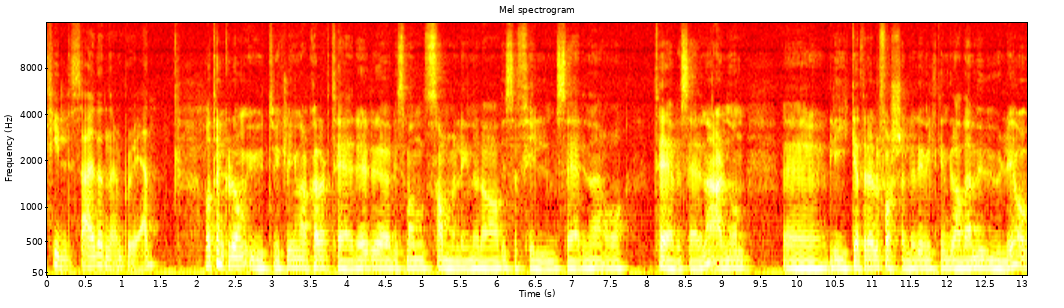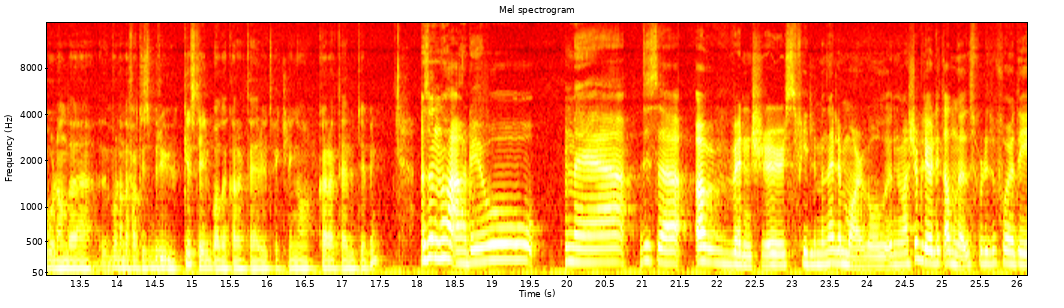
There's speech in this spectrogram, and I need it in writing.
til seg denne Brienne. Hva tenker du om utviklingen av karakterer eh, hvis man sammenligner da disse filmseriene og TV-seriene? Er det noen eh, likheter eller forskjeller i hvilken grad det er mulig, og hvordan det, hvordan det faktisk brukes til både karakterutvikling og karakterutdyping? Altså, nå er det jo med disse Avengers-filmene, eller Marvel-universet, blir jo litt annerledes, fordi du får jo de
